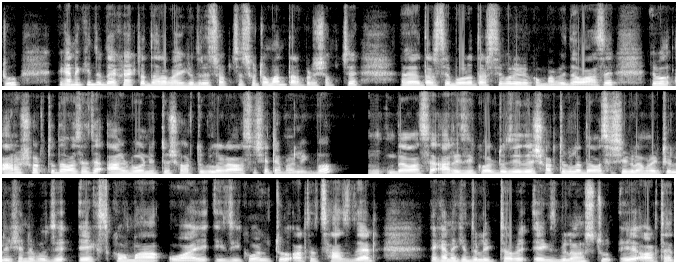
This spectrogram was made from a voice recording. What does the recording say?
two এখানে কিন্তু দেখো একটা ধারাবাহিকতা রয়েছে। সবচেয়ে ছোট মান, তারপরে সবচেয়ে তার চেয়ে বড়, তার চেয়ে বড় এরকমভাবে দেওয়া আছে। এবং আরও শর্ত দেওয়া আছে যে আর বর্ণিত শর্তগুলো আছে, সেটা আমরা লিখব। দেওয়া আছে আর ইজ ইকুয়াল টু যে যে শর্তগুলো দেওয়া আছে সেগুলো আমরা একটু লিখে নেব যে X comma Y is equal to অর্থাৎ সাজ দ্যাট এখানে কিন্তু লিখতে হবে এক্স বিলংস টু এ অর্থাৎ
